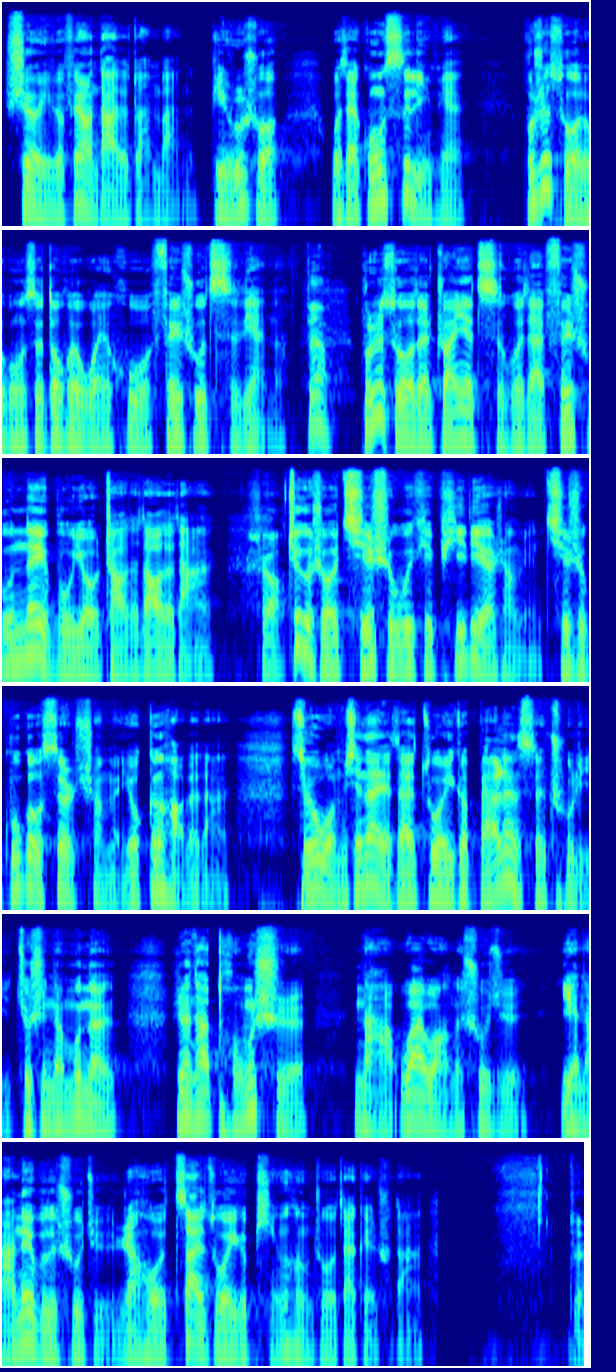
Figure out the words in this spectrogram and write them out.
是有一个非常大的短板的。比如说我在公司里面，不是所有的公司都会维护飞书词典的，对啊，不是所有的专业词汇在飞书内部有找得到的答案。是啊，这个时候其实 Wikipedia 上面，其实 Google Search 上面有更好的答案。所以我们现在也在做一个 balance 的处理，就是能不能让它同时拿外网的数据。也拿内部的数据，然后再做一个平衡之后再给出答案。对，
